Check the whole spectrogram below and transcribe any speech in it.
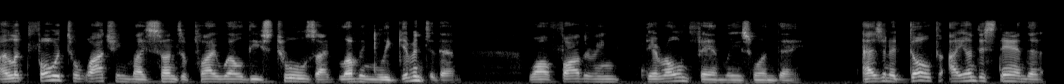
I look forward to watching my sons apply well these tools I've lovingly given to them while fathering their own families one day as an adult, I understand that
